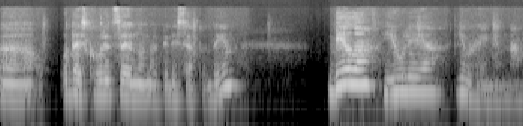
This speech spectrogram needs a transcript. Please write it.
е, Одеського ліцею номер 51 Біла Юлія Євгенівна.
